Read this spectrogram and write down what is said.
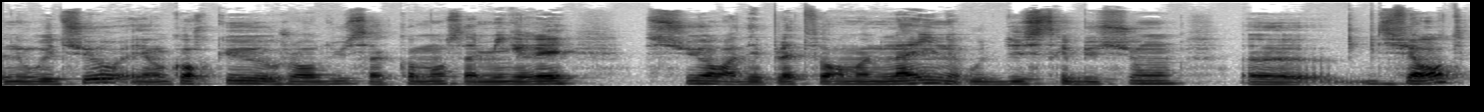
nourriture, et encore que aujourd'hui ça commence à migrer sur des plateformes online ou de distribution euh, différentes,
